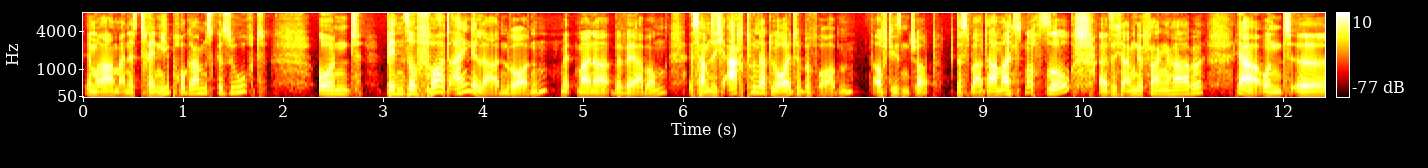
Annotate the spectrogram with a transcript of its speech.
im Rahmen eines Trainee-Programms gesucht und bin sofort eingeladen worden mit meiner Bewerbung. Es haben sich 800 Leute beworben auf diesen Job. Das war damals noch so, als ich angefangen habe. Ja, und äh,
